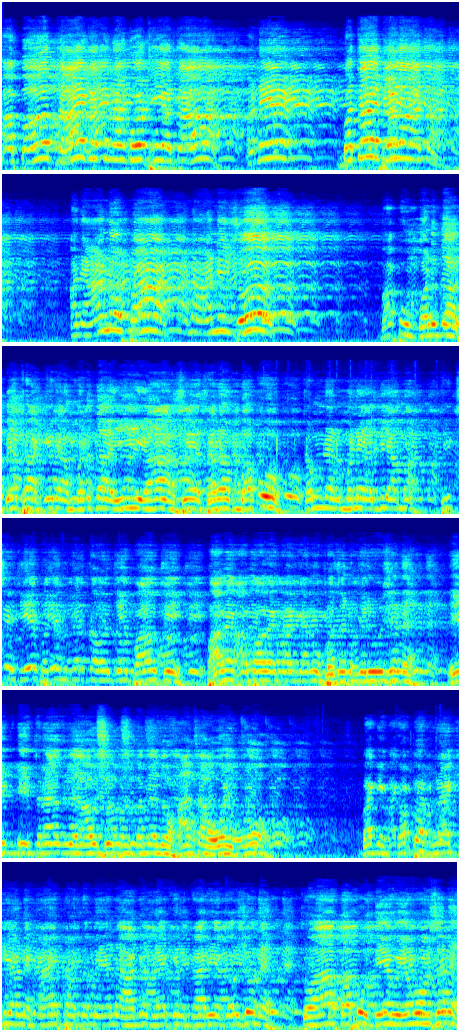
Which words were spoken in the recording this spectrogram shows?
આ બધાય ઘટના ગોઠી હતા અને બધાય ભેળા હતા. અને આનો પાઠ અને આની જોત બાપુ મળદા બેઠા કર્યા, મળદા ઈ આ છે ધરમ. બાપુ, તમને મને હજી આમાં ઠીક છે, જે ભજન કરતા હોય જે ભાવથી ભાવે કપાવે કાંઈક એનું ભજન કર્યું છે ને, એક દી ત્રાજવે આવશે, પણ તમે જો સાચા હોય તો. બાકી કપટ રાખી અને કાંઈ પણ તમે એને આગળ રાખીને કાર્ય કરશો ને, તો આ બાપુ દેવ એવો છે ને,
